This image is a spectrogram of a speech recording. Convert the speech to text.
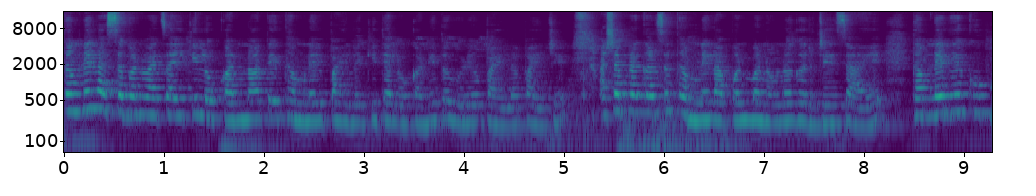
थंबनेल असं बनवायचं आहे की लोकांना ते थंबनेल पाहिलं की त्या लोकांनी तो व्हिडिओ पाहिला पाहिजे. अशा प्रकारचं थंबनेल आपण बनवणं गरजेचं आहे. थंबनेल हे खूप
